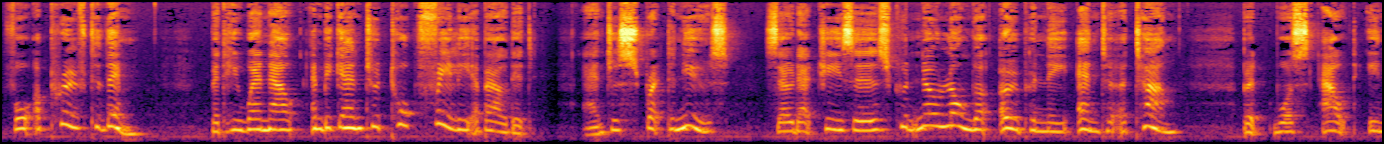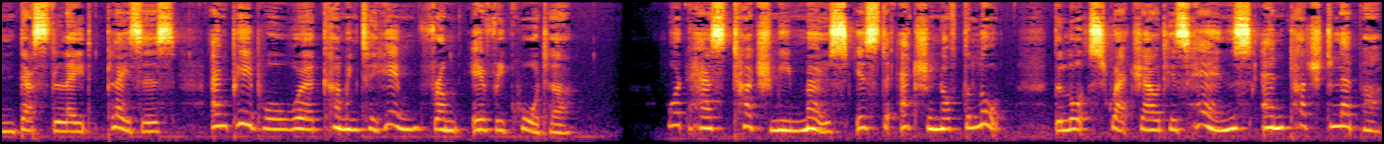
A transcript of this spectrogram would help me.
for a proof to them. But he went out and began to talk freely about it, and to spread the news, so that Jesus could no longer openly enter a town, but was out in desolate places, and people were coming to him from every quarter. What has touched me most is the action of the Lord the Lord stretched out his hands and touched the leper.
